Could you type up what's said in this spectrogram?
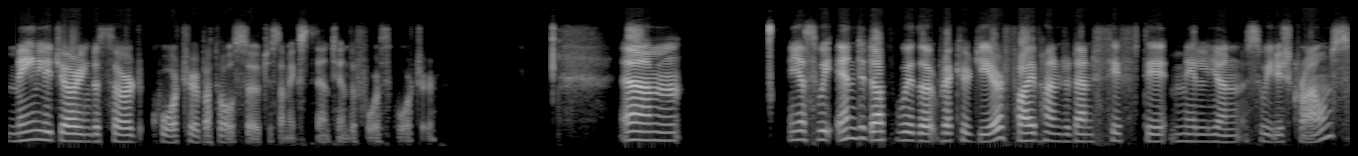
mainly during the third quarter, but also to some extent in the fourth quarter. Um, Yes, we ended up with a record year, 550 million Swedish crowns.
